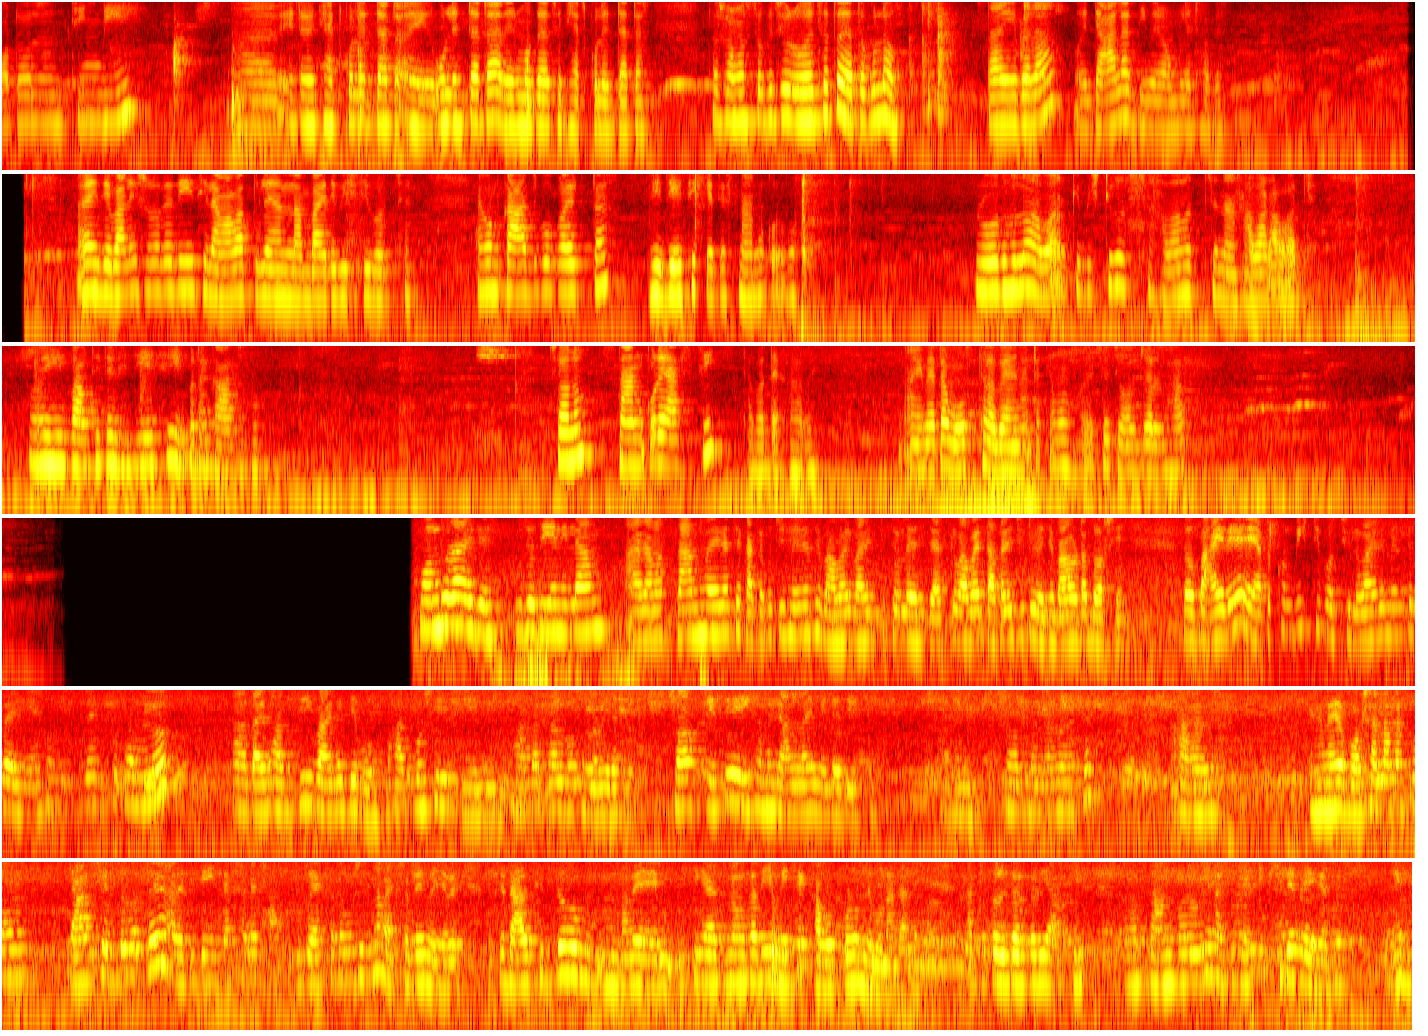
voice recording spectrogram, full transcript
পটল, চিংড়ি, আর এটা ঘ্যাটকলের ডাটা, এই ওলের ডাটা, আর এর মধ্যে আছে ঘ্যাটকলের ডাটা। তো সমস্ত কিছু রয়েছে তো এতগুলো? তাই এবেলা ওই ডাল আর ডিমের অমলেট হবে। আর এই যে বালিশ রোদে দিয়েছিলাম, আবার তুলে আনলাম, বাইরে বৃষ্টি পড়ছে। এখন কাচবো কয়েকটা, ভিজিয়েছি, কেচে স্নান করব। রোদ হলো, আবার কি বৃষ্টি পড়ছে? হাওয়া হচ্ছে না, হাওয়ার আওয়াজ। ওই বালতিতে ভিজিয়েছি কটা কাচবো চলো, স্নান করে আসছি, তারপর দেখা হবে। আয়নাটা মুছতে হবে, আয়নাটা কেমন হয়েছে, জল জল ভাব। বন্ধুরা, এই যে পুজো দিয়ে নিলাম, আর আমার স্নান হয়ে গেছে, কাচাকুচি হয়ে গেছে, বাবাই বাড়িতে চলে এসেছে। আজকে বাবাই তাড়াতাড়ি ছুটি হয়েছে, বারোটা দশে। তো বাইরে এতক্ষণ বৃষ্টি পড়ছিল, বাইরে মেলতে পারিনি। এখন বৃষ্টিটা একটু কমলো তাই ভাবছি বাইরে দেব। ভাত বসিয়েছি ভাত আর ডাল বসালাম, এই দেখো, সব কেচে এইখানে জানলায় মেলে দিয়েছি। সব মেলা আছে। আর এখানে বসালাম এখন ডাল সেদ্ধ হতে, আর এদিকে ইন্ডাকশানে ভাত। দুটো একসাথে বসিয়ে দিলাম একসাথেই হয়ে যাবে। আজকে ডাল সিদ্ধ মানে পেঁয়াজ লঙ্কা দিয়ে মেখে খাব, ফোড়ন দেবো না ডালে। আর তো তরি তরকারি আছে আমার স্নান করে উঠে না কিছু একটু খিদে পেয়ে গেছে? এই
